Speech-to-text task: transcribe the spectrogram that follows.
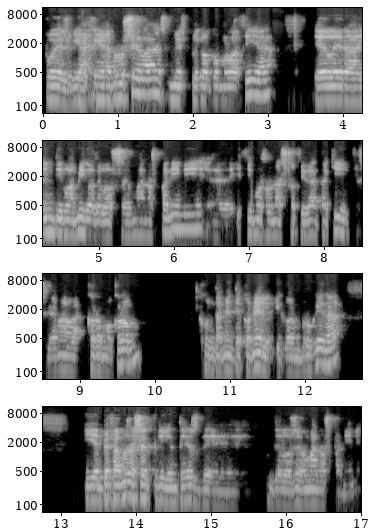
pues viajé a Bruselas, me explicó cómo lo hacía, él era íntimo amigo de los hermanos Panini, eh, hicimos una sociedad aquí que se llamaba Cromocrom, juntamente con él y con Bruguera, y empezamos a ser clientes de, de los hermanos Panini.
